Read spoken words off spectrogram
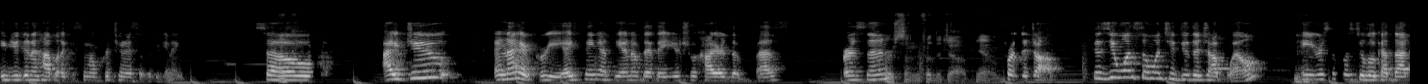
if you didn't have like the same opportunities at the beginning. So I do and I agree. I think at the end of the day you should hire the best person person for the job. Yeah. for the job. Because you want someone to do the job well and Mhm. you're supposed to look at that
